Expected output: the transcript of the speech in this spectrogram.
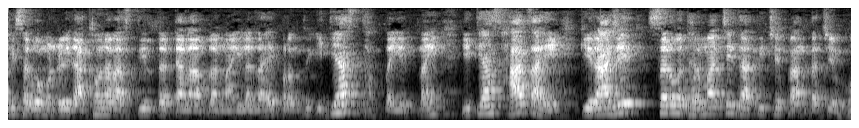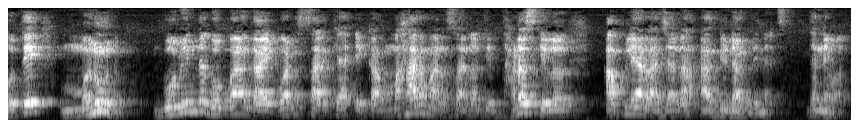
ही सर्व मंडळी दाखवणार असतील तर त्याला आपला नाईलाज आहे. परंतु इतिहास झाकता येत नाही. इतिहास हाच आहे की राजे सर्व धर्माचे जातीचे प्रांताचे होते म्हणून गोविंद गोपाळ गायकवाड सारख्या एका महार माणसानं ते धाडस केलं आपल्या राजाला आगरी डाग देण्याचं. धन्यवाद.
